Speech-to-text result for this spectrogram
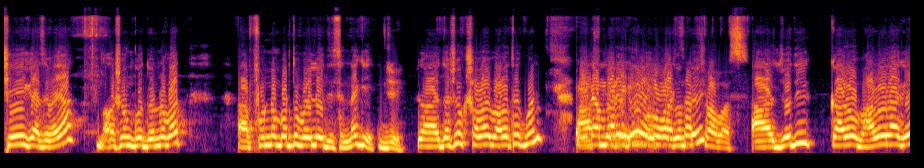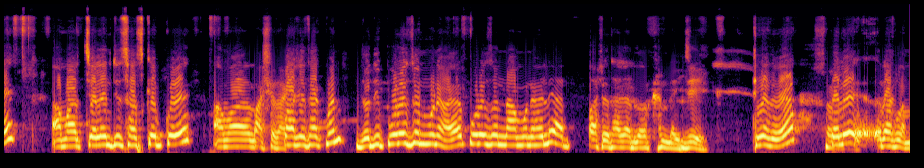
ঠিক আছে ভাইয়া অসংখ্য ধন্যবাদ। ফোন নম্বর তো বলেই দিচ্ছেন নাকি? দর্শক সবাই ভালো থাকবেন। এই নাম্বারে। আর যদি কারও ভালো লাগে আমার চ্যানেলটি সাবস্ক্রাইব করে আমার পাশে থাকবেন। পাশে থাকবেন। যদি প্রয়োজন মনে হয় প্রয়োজন না মনে হলে আর পাশে থাকার দরকার নাই। জি। ঠিক আছে ভাইয়া? তাহলে রাখলাম।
